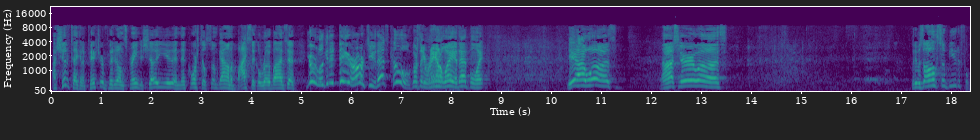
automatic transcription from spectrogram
I should have taken a picture and put it on screen to show you. And then, of course, till some guy on a bicycle rode by and said, "You're looking at deer, aren't you? That's cool." Of course, they ran away at that point. yeah, I was. I sure was. But it was all so beautiful.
